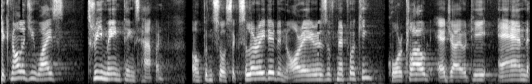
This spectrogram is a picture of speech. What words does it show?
Technology-wise, three main things happened. Open source accelerated in all areas of networking, core cloud, edge IoT, and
